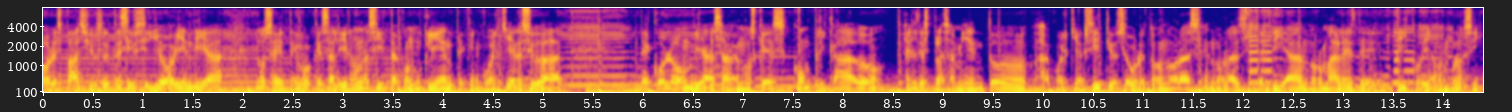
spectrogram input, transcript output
por espacios. Es decir, si yo hoy en día, no sé, tengo que salir a una cita con un cliente que en cualquier ciudad de Colombia sabemos que es complicado el desplazamiento a cualquier sitio, sobre todo en horas, en horas del día normales de pico, llamémoslo así.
